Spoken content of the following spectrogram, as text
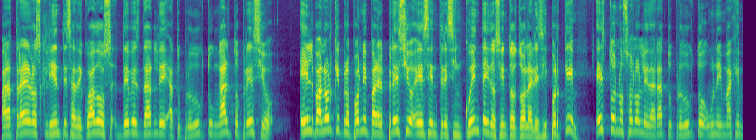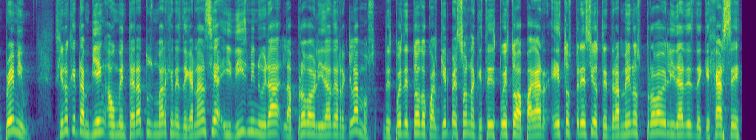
para atraer a los clientes adecuados, debes darle a tu producto un alto precio. El valor que propone para el precio es entre 50 y 200 dólares. ¿Y por qué? Esto no solo le dará a tu producto una imagen premium, sino que también aumentará tus márgenes de ganancia y disminuirá la probabilidad de reclamos. Después de todo, cualquier persona que esté dispuesto a pagar estos precios tendrá menos probabilidades de quejarse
